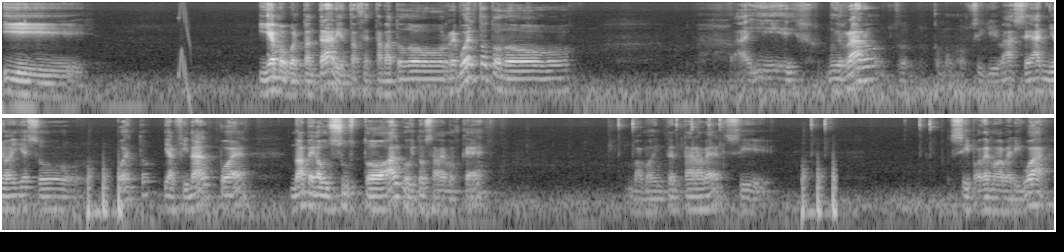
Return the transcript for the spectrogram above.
y... Y hemos vuelto a entrar y entonces estaba todo revuelto, todo ahí muy raro, como si llevase años ahí eso puesto, y al final, pues, nos ha pegado un susto algo y no sabemos qué es. Vamos a intentar a ver si, si podemos averiguar.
